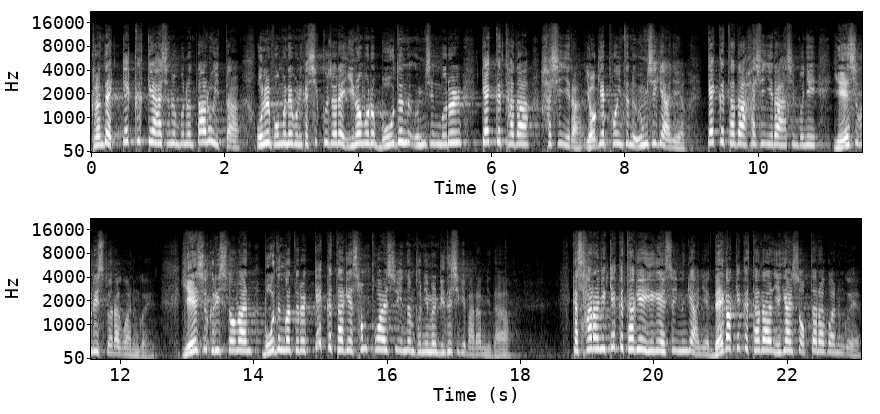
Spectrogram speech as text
그런데 깨끗게 하시는 분은 따로 있다. 오늘 본문에 보니까 19절에 이러므로 모든 음식물을 깨끗하다 하시니라. 여기에 포인트는 음식이 아니에요. 깨끗하다 하시니라 하신 분이 예수 그리스도라고 하는 거예요. 예수 그리스도만 모든 것들을 깨끗하게 선포할 수 있는 분임을 믿으시기 바랍니다. 그러니까 사람이 깨끗하게 얘기할 수 있는 게 아니에요. 내가 깨끗하다 얘기할 수 없다라고 하는 거예요.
